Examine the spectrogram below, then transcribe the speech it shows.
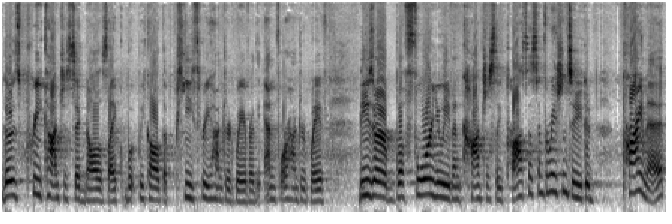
Those preconscious signals, like what we call the P300 wave or the N400 wave, these are before you even consciously process information. So you could prime it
